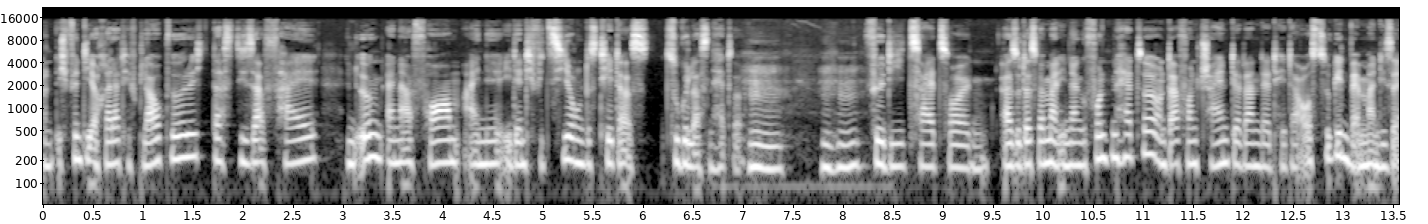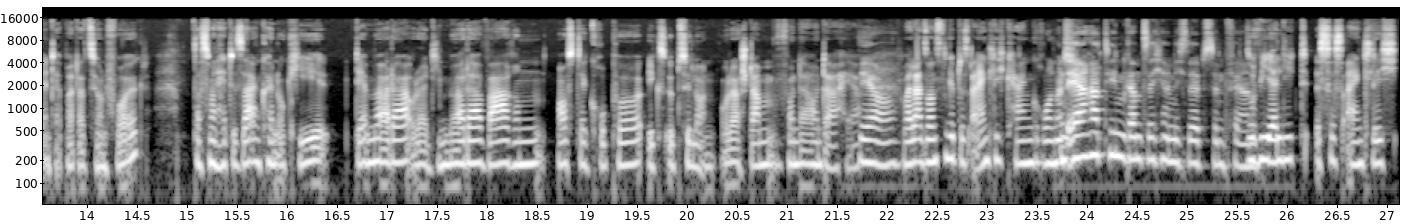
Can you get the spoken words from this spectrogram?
und ich finde die auch relativ glaubwürdig, dass dieser Pfeil in irgendeiner Form eine Identifizierung des Täters zugelassen hätte. für die Zeitzeugen. Also, dass wenn man ihn dann gefunden hätte, und davon scheint ja dann der Täter auszugehen, wenn man dieser Interpretation folgt, dass man hätte sagen können, okay, der Mörder oder die Mörder waren aus der Gruppe XY oder stammen von da und daher. Ja. Weil ansonsten gibt es eigentlich keinen Grund. Und er hat ihn ganz sicher nicht selbst entfernt. so wie er liegt, ist es eigentlich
